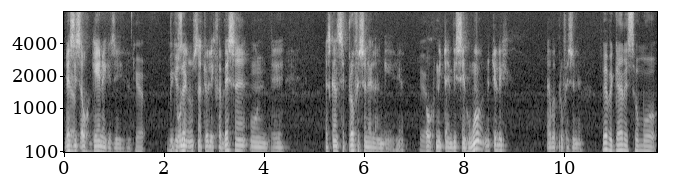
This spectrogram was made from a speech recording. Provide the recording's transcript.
das Ja. ist auch gerne gesehen. Ja. Wie Wir wollen uns natürlich verbessern und äh, das Ganze professionell angehen. Ja. ja. Auch mit ein bisschen Humor natürlich, aber professionell. wir haben gar nicht Humor.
